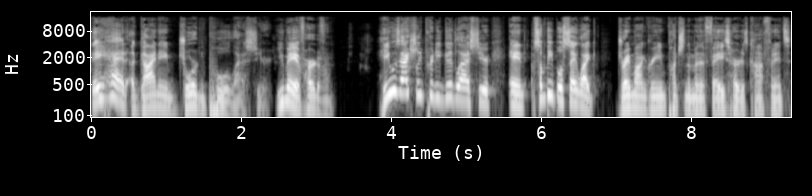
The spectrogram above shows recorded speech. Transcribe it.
They had a guy named Jordan Poole last year. You may have heard of him. He was actually pretty good last year. And some people say like Draymond Green punching them in the face hurt his confidence.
